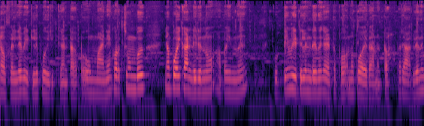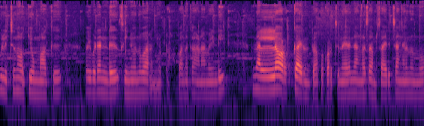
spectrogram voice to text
നൗഫലിന്റെ വീട്ടിൽ പോയിരിക്കുകയാണ് കേട്ടോ അപ്പോൾ ഉമ്മാനെ കുറച്ച് മുമ്പ് ഞാൻ പോയി കണ്ടിരുന്നു. അപ്പോൾ ഇന്ന് കുട്ടിയും വീട്ടിലുണ്ടെന്ന് കേട്ടപ്പോൾ ഒന്ന് പോയതാണ് കേട്ടോ അപ്പോൾ രാവിലെ ഒന്ന് വിളിച്ച് നോക്കി ഉമ്മാക്ക്. അപ്പോൾ ഇവിടെ ഉണ്ട് സിനു എന്ന് പറഞ്ഞു കേട്ടോ അപ്പോൾ അന്ന് കാണാൻ വേണ്ടി. നല്ല ഉറക്കമായിരുന്നു കേട്ടോ അപ്പോൾ കുറച്ച് നേരം ഞങ്ങൾ സംസാരിച്ച് അങ്ങനെ നിന്നു.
